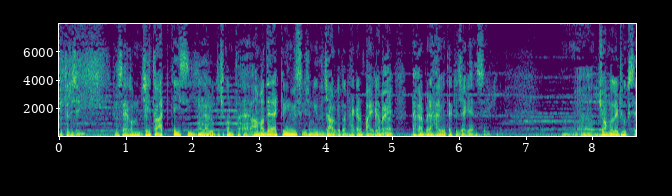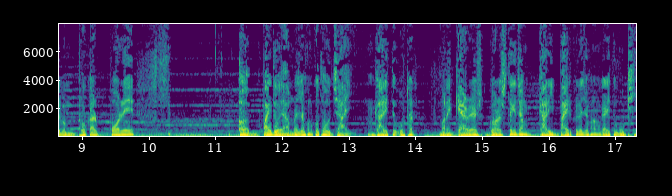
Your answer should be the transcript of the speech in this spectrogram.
ভিতরে যাই। এখন যেহেতু আটকাইছি আরও কিছুক্ষণ আমাদের একটা ইনভেস্টিগেশন কিন্তু যাওয়ার কথা ঢাকার বাইরে। আমরা ঢাকার বাইরে হাইওয়েতে একটা জায়গায় আছে জঙ্গলে ঢুকছে এবং ঢোকার পরে বাই দ্য আমরা যখন কোথাও যাই গাড়িতে ওঠার মানে গ্যারেজ গ্যারেজ থেকে যখন গাড়ি বাইর করে যখন আমরা গাড়িতে উঠি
